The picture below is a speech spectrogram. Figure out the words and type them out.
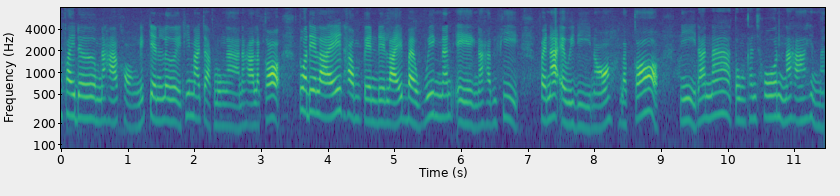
มไฟเดิมนะคะ ของนิกเจนเลยที่มาจากโรงงานนะคะ แล้วก็ตัวเด y l ไลท์ทำเป็นเด y l ไลท์แบบวิ่งนั่นเองนะคะพี่ๆไฟหน้า LED เนาะแล้วก็นี่ด้านหน้าตรงคันชนนะคะ เห็นไหม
